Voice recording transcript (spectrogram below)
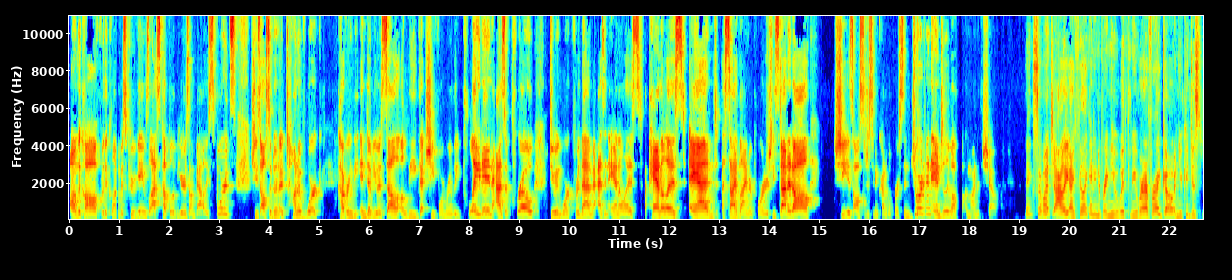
on the call for the Columbus Crew Games last couple of years on Bally Sports. She's also done a ton of work covering the NWSL, a league that she formerly played in as a pro, doing work for them as an analyst, a panelist, and a sideline reporter. She's done it all. She is also just an incredible person. Jordan Angeli, welcome onto the show. Thanks so much, Ali. I feel like I need to bring you with me wherever I go and you can just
